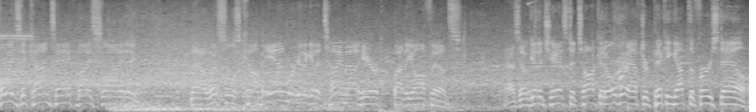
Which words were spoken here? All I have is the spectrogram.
avoids the contact by sliding. Now whistles come in. We're going to get a timeout here by the offense. As he'll get a chance to talk it over after picking up the first down.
